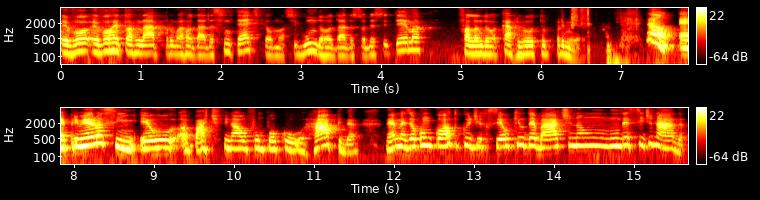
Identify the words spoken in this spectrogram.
Eu vou, eu vou retornar para uma rodada sintética, uma segunda rodada sobre esse tema, falando a Carloto primeiro. Não, é, primeiro assim, eu a parte final foi um pouco rápida, né? Mas eu concordo com o Dirceu que o debate não, não decide nada,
